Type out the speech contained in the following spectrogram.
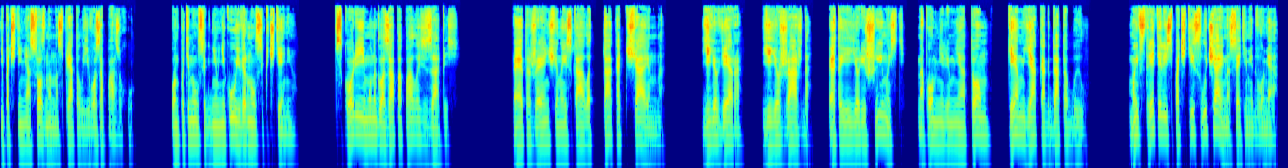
и почти неосознанно спрятал его за пазуху. Он потянулся к дневнику и вернулся к чтению. Вскоре ему на глаза попалась запись. Эта женщина искала так отчаянно. Ее вера, ее жажда, это ее решимость напомнили мне о том, кем я когда-то был. Мы встретились почти случайно с этими двумя,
